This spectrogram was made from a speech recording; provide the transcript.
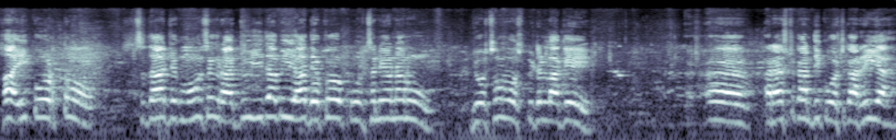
ਹਾਈ ਕੋਰਟ ਤੋਂ ਸਰਦਾਰ ਜਗਮੋਹਨ ਸਿੰਘ ਰਾਜੂ ਜੀ ਦਾ ਵੀ ਆ ਦੇਖੋ ਪੁਲਿਸ ਨੇ ਉਹਨਾਂ ਨੂੰ ਜੋਸੋਂ ਹਸਪੀਟਲ ਲਾਗੇ ਅਰੈਸਟ ਕਰਨ ਦੀ ਕੋਸ਼ਿਸ਼ ਕਰ ਰਹੀ ਆ।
